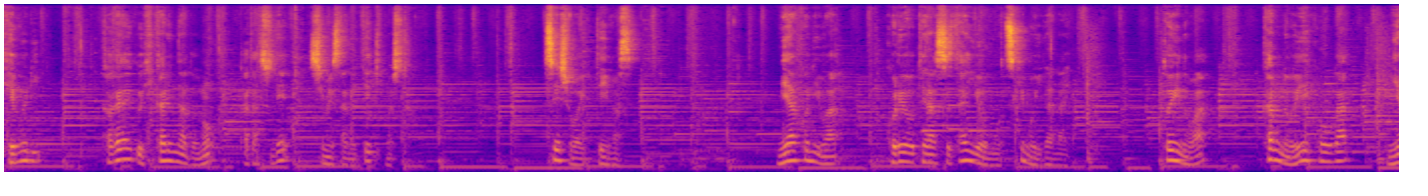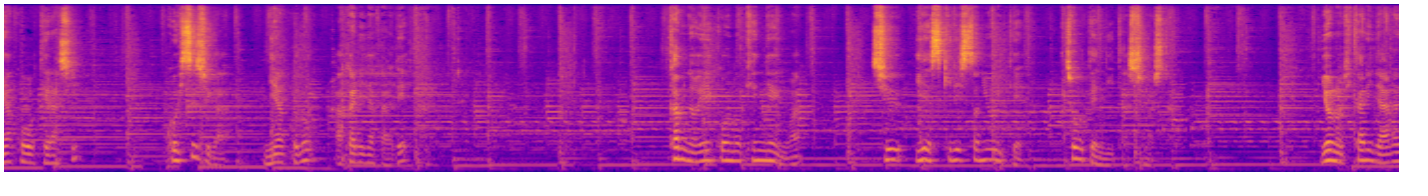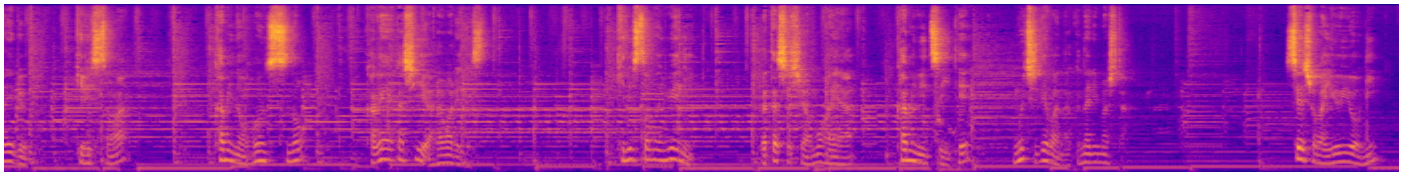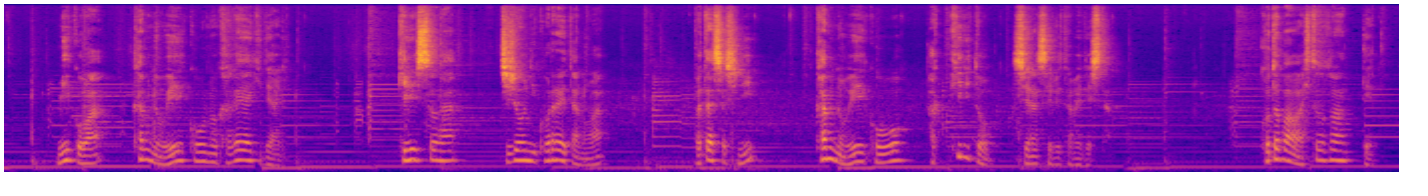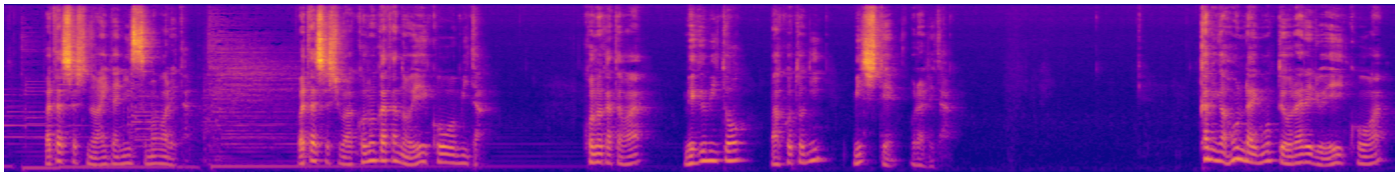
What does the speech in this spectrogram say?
煙輝く光などの形で示されてきました。聖書は言っています。都にはこれを照らす太陽も月もいらない。というのは神の栄光が都を照らし子羊が都の明かりだからである。神の栄光の権限は主イエス・キリストにおいて頂点に達しました。世の光であられるキリストは神の本質の輝かしい現れです。キリストのゆえに私たちはもはや神について無知ではなくなりました。聖書が言うように巫女は神の栄光の輝きでありキリストが地上に来られたのは私たちに神の栄光をはっきりと知らせるためでした。言葉は人となって私たちの間に住まわれた。私たちはこの方の栄光を見た。この方は恵みと誠に満ちておられた。神が本来持っておられる栄光は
